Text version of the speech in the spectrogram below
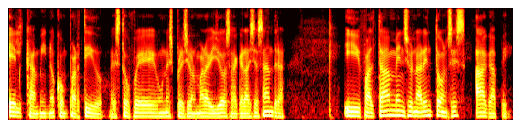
el camino compartido. Esto fue una expresión maravillosa, gracias Sandra. Y falta mencionar entonces ágape,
